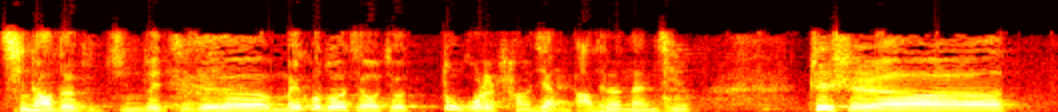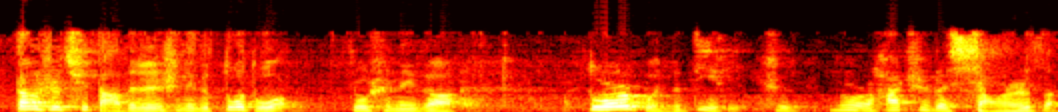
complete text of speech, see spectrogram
清朝的军队这个没过多久就渡过了长江，打进了南京。这是当时去打的人是那个多铎，就是那个多尔衮的弟弟，是努尔哈赤的小儿子，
